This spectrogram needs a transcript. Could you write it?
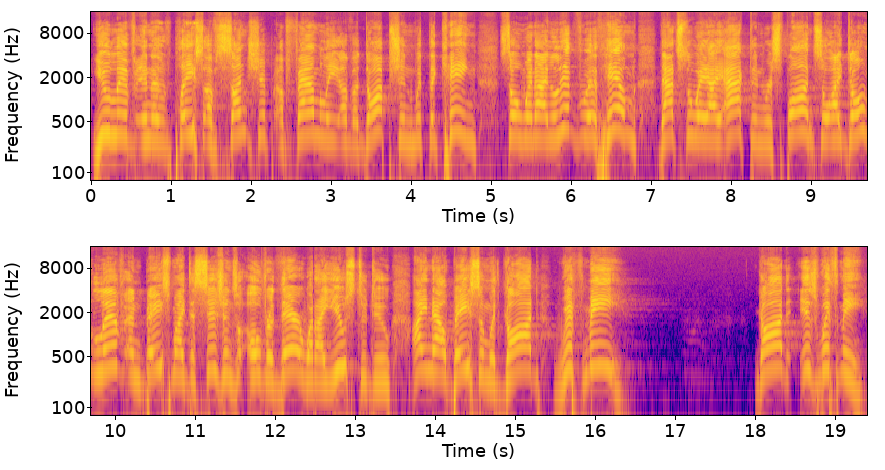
You live in a place of sonship, of family, of adoption with the king. So when I live with him, that's the way I act and respond. So I don't live and base my decisions over there, what I used to do. I now base them with God with me. God is with me.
